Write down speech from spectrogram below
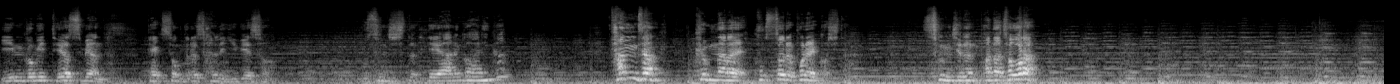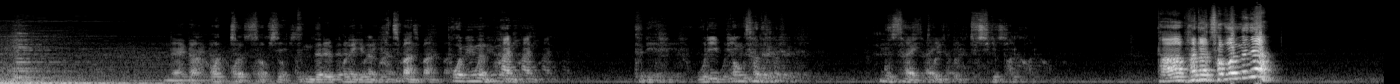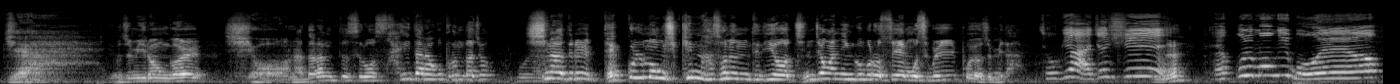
임금이 되었으면 백성들을 살리기 위해서 무슨 짓이든 해야 하는 거 아닌가? 당장 금나라에 국서를 보낼 것이다. 승진은 받아 적어라. 어쩔 수 없이 군대를 보내기는 하지만 본인은 하니 부디 우리 병사들을 무사히 돌려보내 주시기 바라고. 다 받아 적었느냐? 이야, 요즘 이런 걸 시원하다란 뜻으로 사이다라고 부른다죠. 신하들을 대꿀몽시킨 하선은 드디어 진정한 임금으로서의 모습을 보여줍니다. 저기 아저씨 네? 대꿀몽이 뭐예요?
